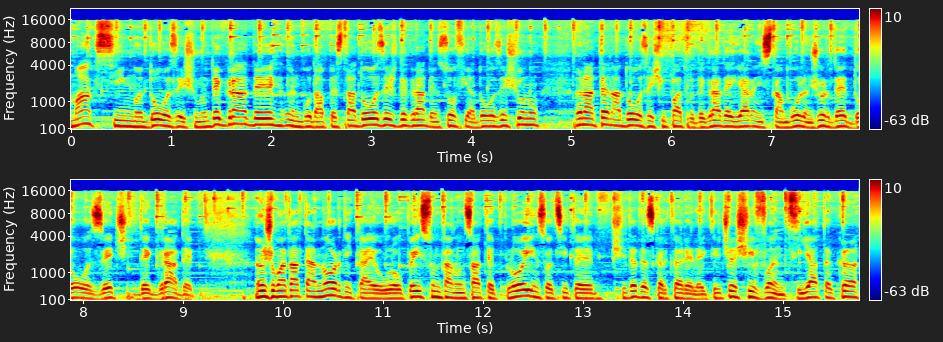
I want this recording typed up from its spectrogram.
maxim 21 de grade, în Budapesta 20 de grade, în Sofia 21, în Atena 24 de grade, iar în Istanbul în jur de 20 de grade. În jumătatea nordică a Europei sunt anunțate ploi însoțite și de descărcări electrice și vânt. Iată că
